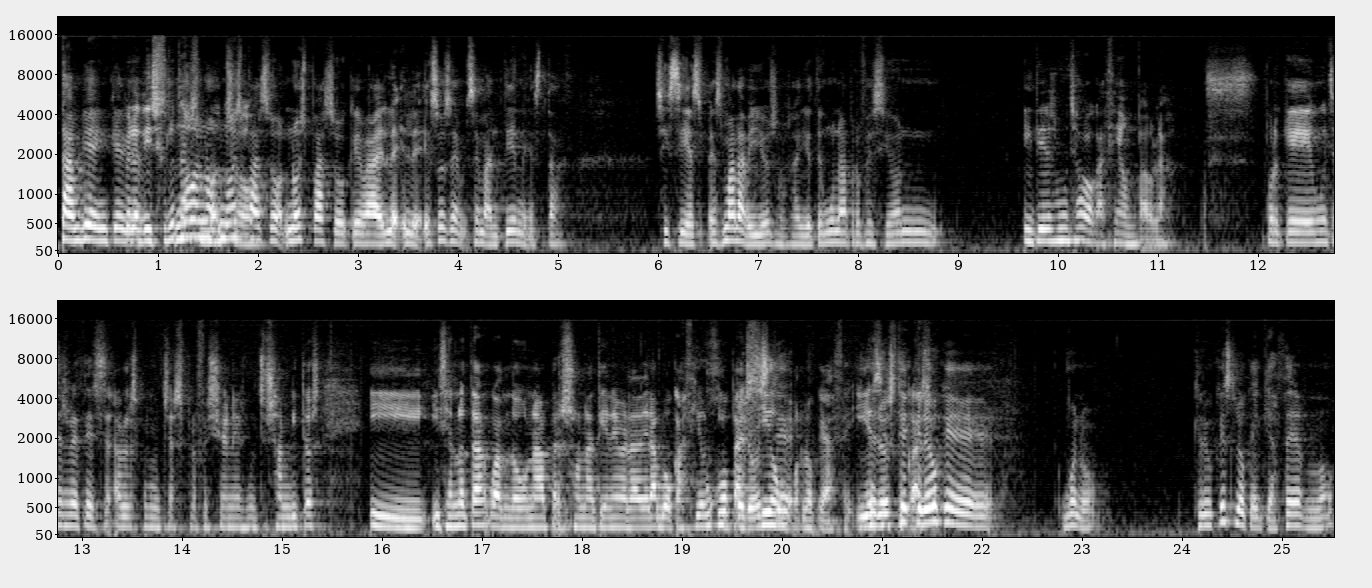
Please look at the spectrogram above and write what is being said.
También que... Pero disfrutas no, no, No es mucho. paso, no es paso que va, el- el- eso se, se mantiene, está. Sí, sí, es, es maravilloso. O sea, yo tengo una profesión... Y tienes mucha vocación, Paula. Porque muchas veces hablas con muchas profesiones, muchos ámbitos, y, y se nota cuando una persona tiene verdadera vocación Ojo, y pero es pasión que- por lo que hace. Y pero ese es es tu que caso. creo que, bueno, creo que es lo que hay que hacer, ¿no?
